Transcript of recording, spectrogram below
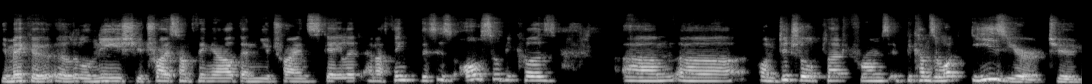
you make a, a, little niche, you try something out, then you try and scale it. And I think this is also because um, uh, on digital platforms, it becomes a lot easier to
